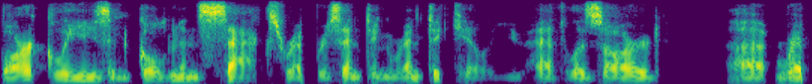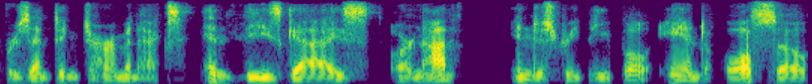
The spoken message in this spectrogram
Barclays and Goldman Sachs representing Rentokil. You had Lazard uh, representing Terminix. and these guys are not industry people, and also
